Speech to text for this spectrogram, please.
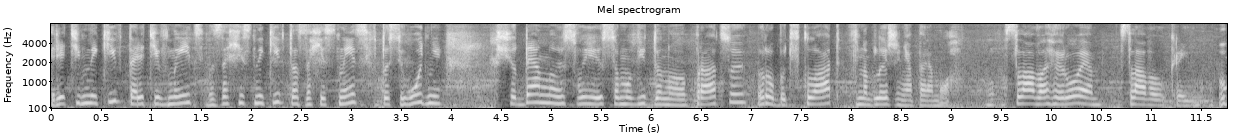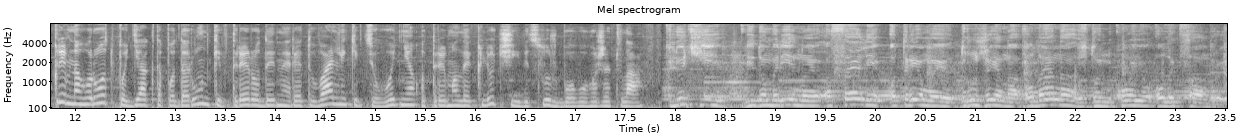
рятівників та рятівниць, захисників та захисниць, хто сьогодні щоденною своєю самовідданою працею робить вклад в наближення перемоги. Слава героям, слава Україні! Окрім нагород, подяк та подарунків, три родини рятувальників цього дня отримали ключі від службового житла. Ключі від омерійної оселі отримує дружина Олена з донькою Олександрою.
